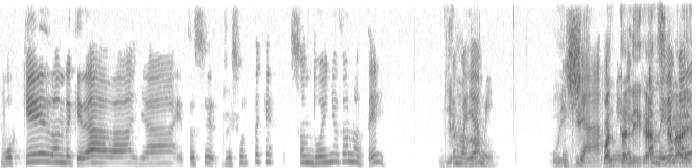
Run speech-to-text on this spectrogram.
busqué dónde quedaba, ya, entonces resulta que son dueños de un hotel ya. en Miami. Uy, qué- ya, cuánta media- elegancia la de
